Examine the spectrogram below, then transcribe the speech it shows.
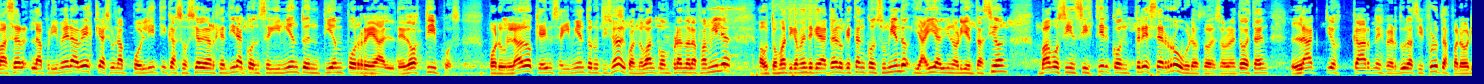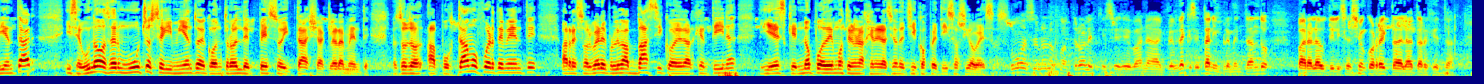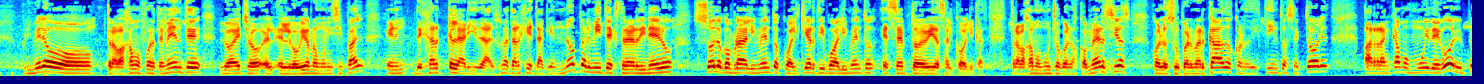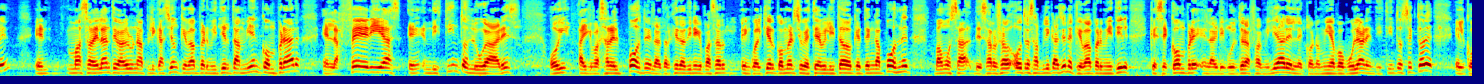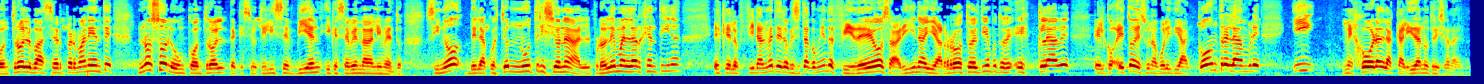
va a ser la primera vez que haya una política social en Argentina con seguimiento en tiempo real, de dos tipos. Por un lado, que hay un seguimiento nutricional, cuando van comprando la familia, automáticamente queda claro que están consumiendo y ahí hay una orientación. Vamos a insistir con 13 rubros, donde sobre todo están lácteos, carnes, verduras y frutas para orientar. Y segundo, vamos a hacer mucho seguimiento de control de peso y talla, claramente. Nosotros apostamos fuertemente a resolver el problema básico de la Argentina y es que no podemos tener una generación de chicos chicos petizos y obesos. ¿Cómo son los controles que se van a implementar, que se están implementando para la utilización correcta de la tarjeta? Primero trabajamos fuertemente, lo ha hecho el, el gobierno municipal, en dejar claridad. Es una tarjeta que no permite extraer dinero, solo comprar alimentos, cualquier tipo de alimentos, excepto bebidas alcohólicas. Trabajamos mucho con los comercios, con los supermercados, con los distintos sectores. Arrancamos muy de golpe. En, más adelante va a haber una aplicación que va a permitir también comprar en las en, distintos lugares. Hoy hay que pasar el postnet, la tarjeta tiene que pasar en cualquier comercio que esté habilitado que tenga postnet. Vamos a desarrollar otras aplicaciones que va a permitir que se compre en la agricultura familiar, en la economía popular, en distintos sectores. El control va a ser permanente, no solo un control de que se utilice bien y que se vendan alimentos, sino de la cuestión nutricional. El problema en la Argentina es que finalmente lo que se está comiendo es fideos, harina y arroz todo el tiempo, entonces es clave, el, esto es una política contra el hambre y mejora de la calidad nutricional.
